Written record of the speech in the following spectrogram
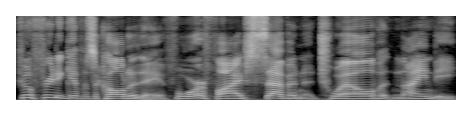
feel free to give us a call today at 457 1290.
